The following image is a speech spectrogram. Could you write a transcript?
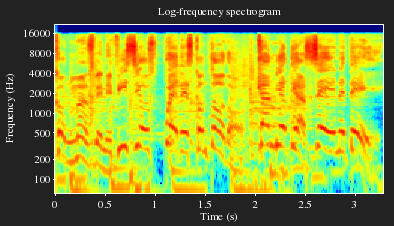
Con más beneficios, puedes con todo. Cámbiate a CNT.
